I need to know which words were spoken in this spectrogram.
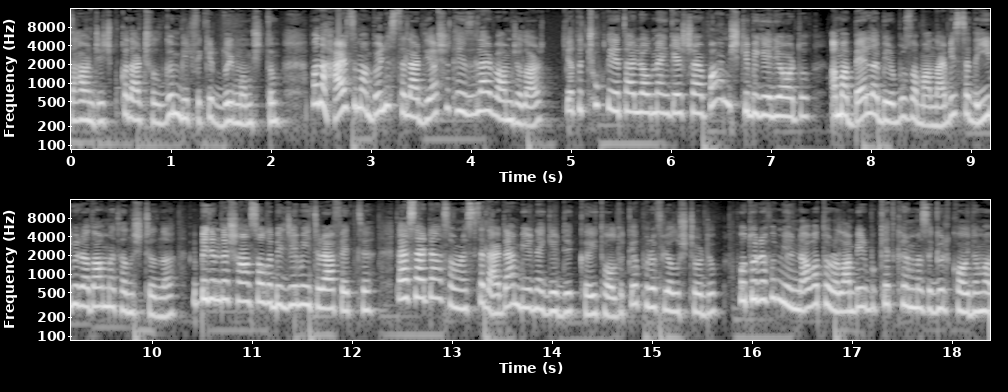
Daha önce hiç bu kadar çılgın bir fikir duymamıştım. Bana her zaman böyle sitelerde yaşlı teyzeler ve amcalar ya da çok da yeterli olmayan gençler varmış gibi geliyordu. Ama Bella bir bu zamanlar bir sitede iyi bir adamla tanıştığını ve benim de şans alabileceğimi itiraf etti. Derslerden sonra sitelerden birine girdik, kayıt olduk ve profil oluşturduk. Fotoğrafım yerine avatar olan bir buket kırmızı gül koydum ve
